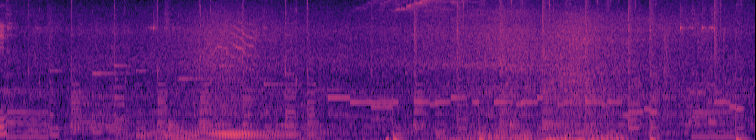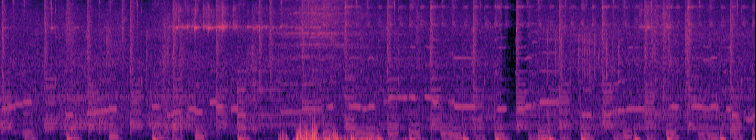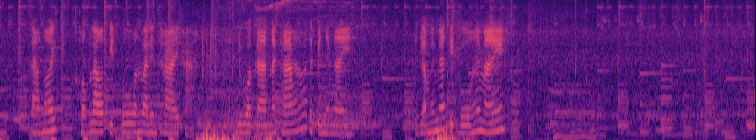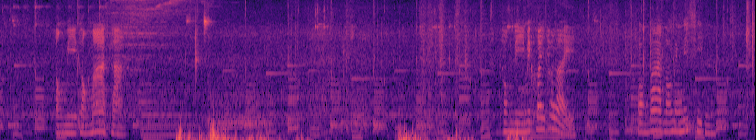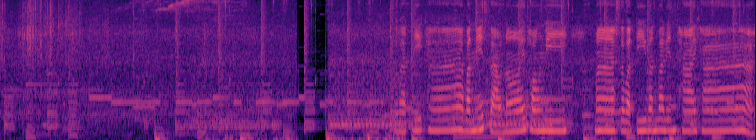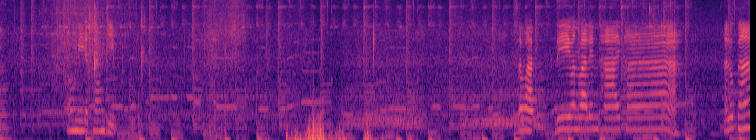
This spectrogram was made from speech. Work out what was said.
าวน้อยของเราติดโบวันวาเลนไทน์ค่ะ ดูอาการนะคะว่าจะเป็นยังไง จะยอมให้แม่ติดโบให้ไหมทองมีทองมาศค่ะทองมีไม่ค่อยเท่าไหร่ทองบาทน้องยังไม่ชิน วัสดีค่ะ วันนี้สาวน้อยทองมีมาสวัสดีวันวาเลนไทน์ค่ะ ทองมีกับทองหยิบ สวัสดีวันวาเลนไทน์ค่ะนะลูกนะ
